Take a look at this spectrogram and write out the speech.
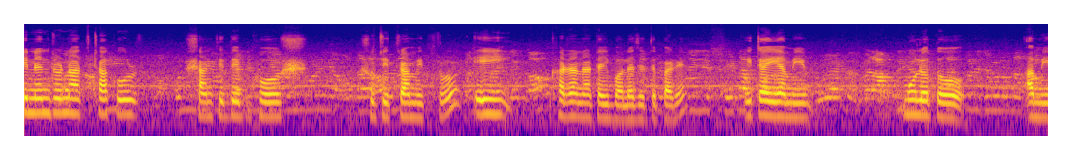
দীনেন্দ্রনাথ ঠাকুর, শান্তিদেব ঘোষ, সুচিত্রা মিত্র, এই ঘরানাটাই বলা যেতে পারে। এটাই আমি মূলত আমি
